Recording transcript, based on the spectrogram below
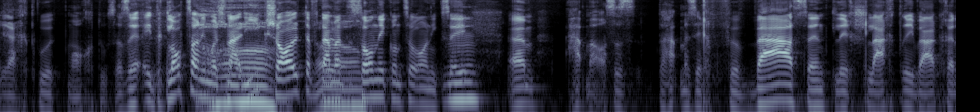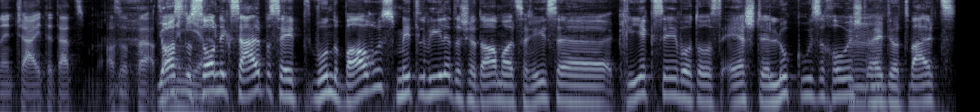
recht gut gemacht aus. Also in der Glotze habe ich mal schnell oh. eingeschaltet, von dem ja, ja. Sonic und so habe ich gesehen. Mhm. Ähm, hat man also da hat man sich für wesentlich schlechtere Wege können entscheiden das, also das Ja, also der. Sonic selber sieht wunderbar aus mittlerweile. Das war ja damals ein riesiger Krieg, gewesen, wo da das erste Look rausgekommen ist. Da hat ja die Welt,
